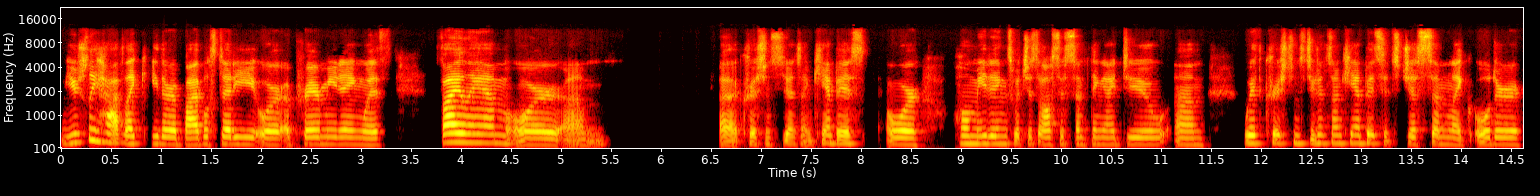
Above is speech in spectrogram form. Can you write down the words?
usually have like either a bible study or a prayer meeting with philam or um, uh, christian students on campus or home meetings which is also something i do um, with christian students on campus. It's just some like older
